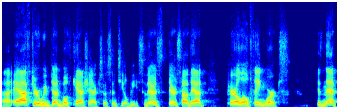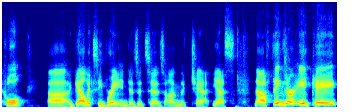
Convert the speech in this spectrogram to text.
uh, after we've done both cache access and TLB. So there's, there's how that parallel thing works. Isn't that cool? Uh, galaxy brained, as it says on the chat. Yes. Now, if things are 8K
